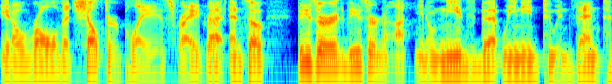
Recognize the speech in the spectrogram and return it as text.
you know role that shelter plays, right? Uh, and so these are these are not you know needs that we need to invent.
